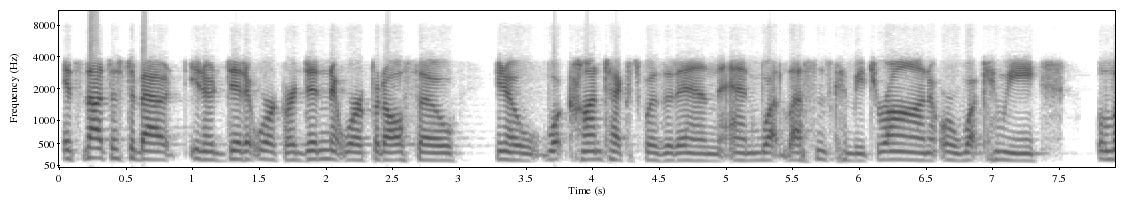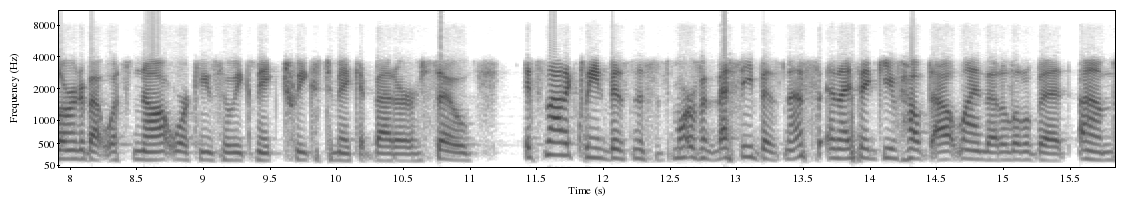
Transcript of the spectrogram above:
it's not just about you know did it work or didn't it work but also you know what context was it in and what lessons can be drawn or what can we learn about what's not working so we can make tweaks to make it better. So it's not a clean business. It's more of a messy business. And I think you've helped outline that a little bit. Um,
